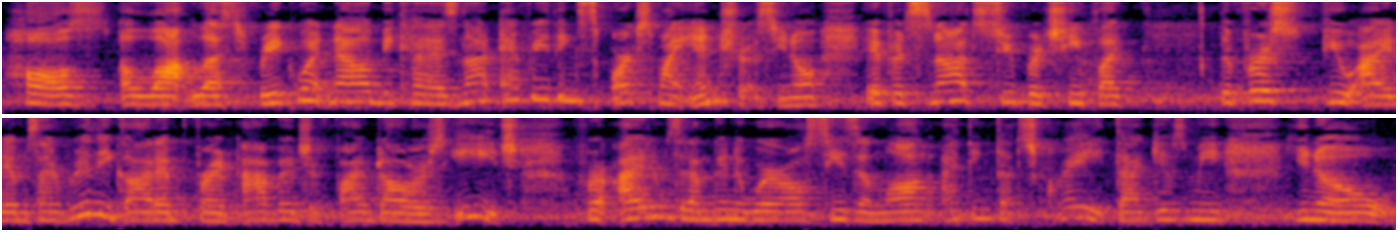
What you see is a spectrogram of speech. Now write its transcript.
hauls a lot less frequent now because not everything sparks my interest. You know, if it's not super cheap, like the first few items, I really got them for an average of $5 each. For items that I'm going to wear all season long, I think that's great. That gives me, you know,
